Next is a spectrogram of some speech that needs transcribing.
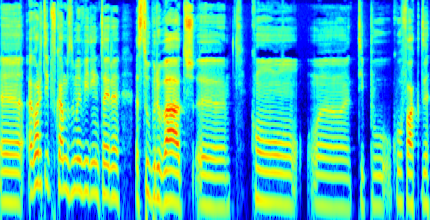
Uh, agora, tipo, ficámos uma vida inteira assoberbados uh, com, uh, tipo, com o facto de,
